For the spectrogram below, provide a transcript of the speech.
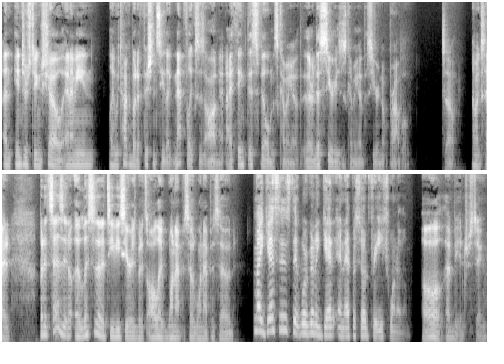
an interesting show. And I mean, like we talk about efficiency. Like Netflix is on it. I think this film is coming out, or this series is coming out this year, no problem. So I'm excited. But it says it, it lists it as a TV series, but it's all like one episode, one episode. My guess is that we're going to get an episode for each one of them. Oh, that'd be interesting.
